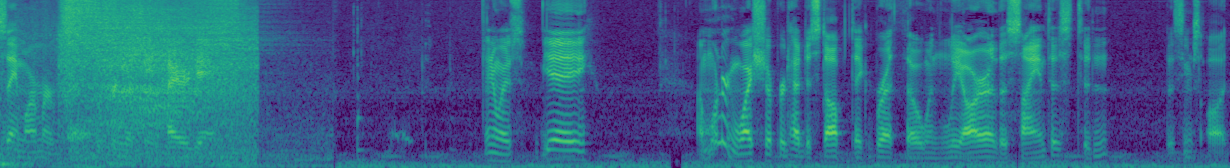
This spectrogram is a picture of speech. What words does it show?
Same armor for pretty much the entire game. Anyways, yay. I'm wondering why Shepard had to stop and take a breath though when Liara the scientist didn't. That seems odd.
